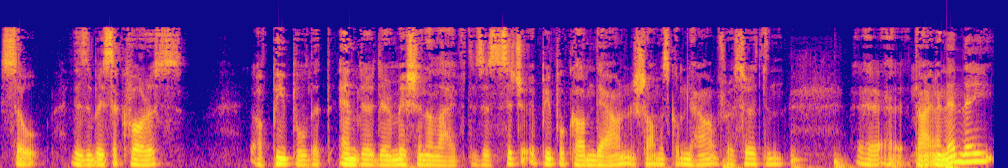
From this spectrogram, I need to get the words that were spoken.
So there's a basic chorus of people that enter their mission in life. There's a situation, people come down, shamans come down for a certain uh, time and then they,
